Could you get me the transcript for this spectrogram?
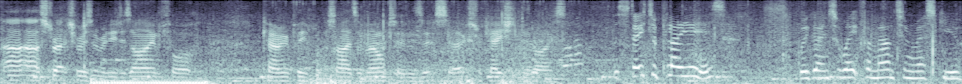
our, our stretcher isn't really designed for carrying people up the sides of mountains. Is It's an extrication device. The state of play is we're going to wait for mountain rescue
